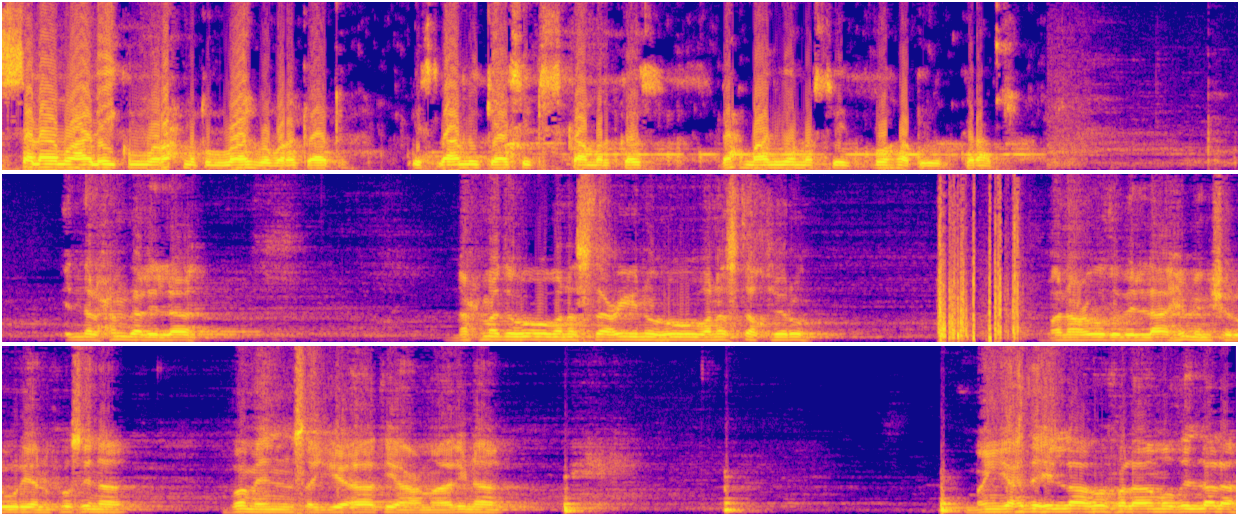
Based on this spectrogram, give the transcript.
السلام علیکم ورحمۃ اللہ وبرکاتہ۔ اسلامی کیسٹس کا مرکز، رحمانیہ مسجد بوہاپور کراچی إن الحمد لله نحمده ونستعينه ونستغفره ونعوذ بالله من شرور أنفسنا ومن سيئات أعمالنا من يهده الله فلا مضل له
